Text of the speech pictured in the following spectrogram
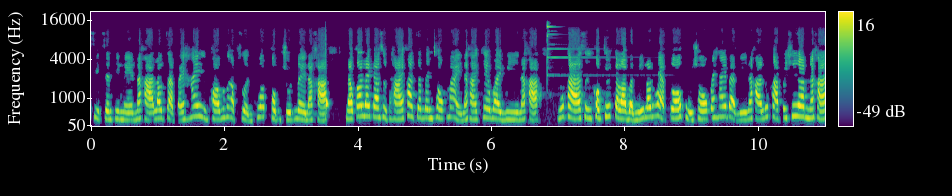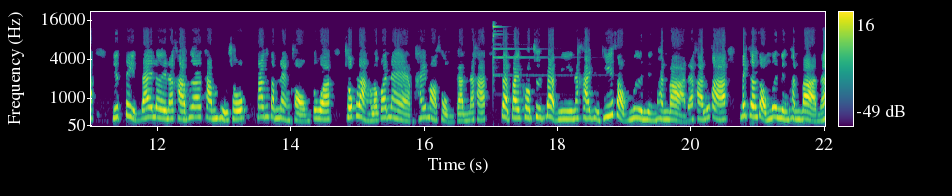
70เซนติเมตรนะคะ เราจัดไปให้พร้อมกับส่วนควบครบชุดเลยนะคะ แล้วก็รายการสุดท้ายค่ะจะเป็นโชคใหม่นะคะ KYB นะคะ ลูกค้าซื้อครบชุดกับเราแบบนี้เราแถบตัวหูโชคไปให้แบบนี้นะคะ ลูกค้าไปเชื่อมนะคะ ยึดติดได้เลยนะคะ เพื่อทำหูโชคตั้งตำแหน่งของตัวโชคหลังแล้วก็แหนบให้เหมาะสมกันนะคะ จัดไปครบชุดแบบนี้นะคะ อยู่ที่ 21,000 บาทนะคะ ลูกค้าไม่เกิน 21,000 บาทนะคะ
